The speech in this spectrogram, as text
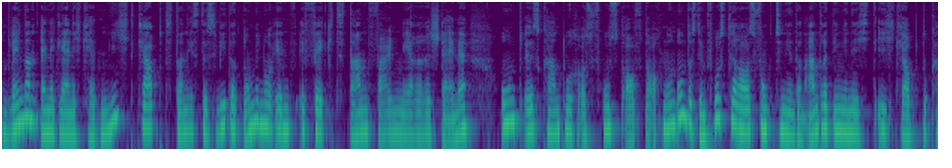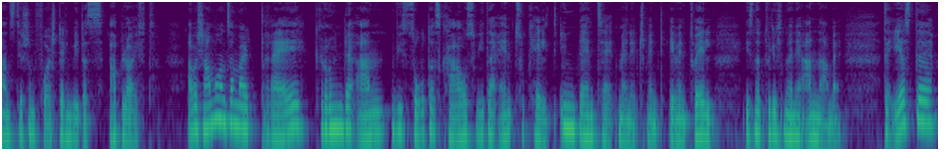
Und wenn dann eine Kleinigkeit nicht klappt, dann ist es wieder Dominoeffekt, dann fallen mehrere Steine und es kann durchaus Frust auftauchen und aus dem Frust heraus funktionieren dann andere Dinge nicht. Ich glaube, du kannst dir schon vorstellen, wie das abläuft. Aber schauen wir uns einmal drei Gründe an, wieso das Chaos wieder Einzug hält in dein Zeitmanagement. Eventuell ist natürlich nur eine Annahme. Der erste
